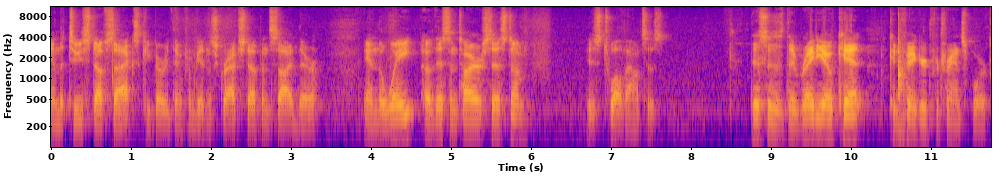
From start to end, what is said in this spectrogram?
And the two stuff sacks keep everything from getting scratched up inside there. And the weight of this entire system is 12 ounces. This is the radio kit configured for transport.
